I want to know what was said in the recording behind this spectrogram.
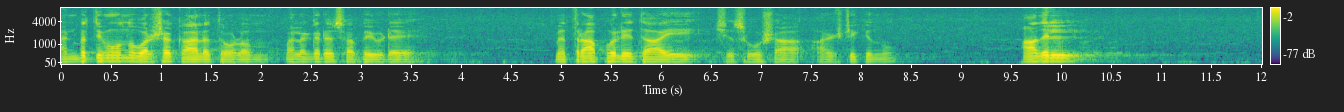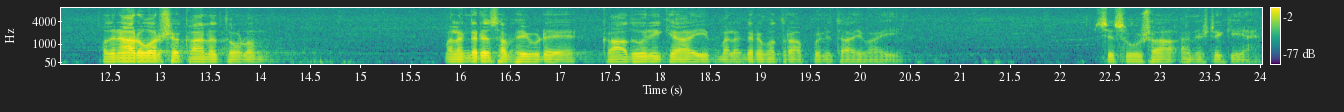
അൻപത്തിമൂന്ന് വർഷക്കാലത്തോളം മലങ്കര സഭയുടെ മെത്രാപ്പൊലിത്തായി ശുശ്രൂഷ അനുഷ്ഠിക്കുന്നു. അതിൽ പതിനാറ് വർഷക്കാലത്തോളം മലങ്കര സഭയുടെ കാതൂലിക്കായി മലങ്കര മത്രാപ്പൊലിത്തായുമായി ശുശ്രൂഷ അനുഷ്ഠിക്കുകയാണ്.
